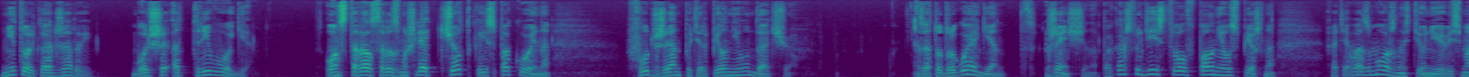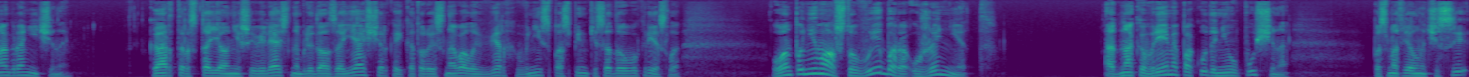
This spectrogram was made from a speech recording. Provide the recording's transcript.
не только от жары, больше от тревоги. Он старался размышлять четко и спокойно. Фуджен потерпел неудачу. Зато другой агент, женщина, пока что действовал вполне успешно, хотя возможности у нее весьма ограничены. Картер стоял, не шевелясь, наблюдал за ящеркой, которая сновала вверх-вниз по спинке садового кресла. Он понимал, что выбора уже нет. Однако время покуда не упущено. Посмотрел на часы.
